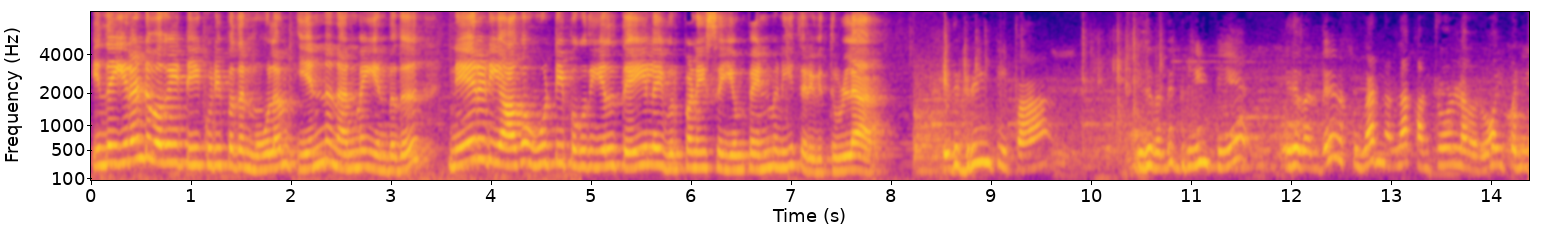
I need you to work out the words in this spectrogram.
இந்த இரண்டு வகை டீ குடிப்பதன் மூலம் என்ன நன்மை என்பது நேரடியாக ஊட்டி பகுதியில் தேயிலை விற்பனை செய்யும் பெண்மணி தெரிவித்துள்ளார். இது கிரீன் டீப்பா இது வந்து கிரீன் டீ இது வந்து சுகர் நல்லா கண்ட்ரோலில் வரும். இப்போ நீ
